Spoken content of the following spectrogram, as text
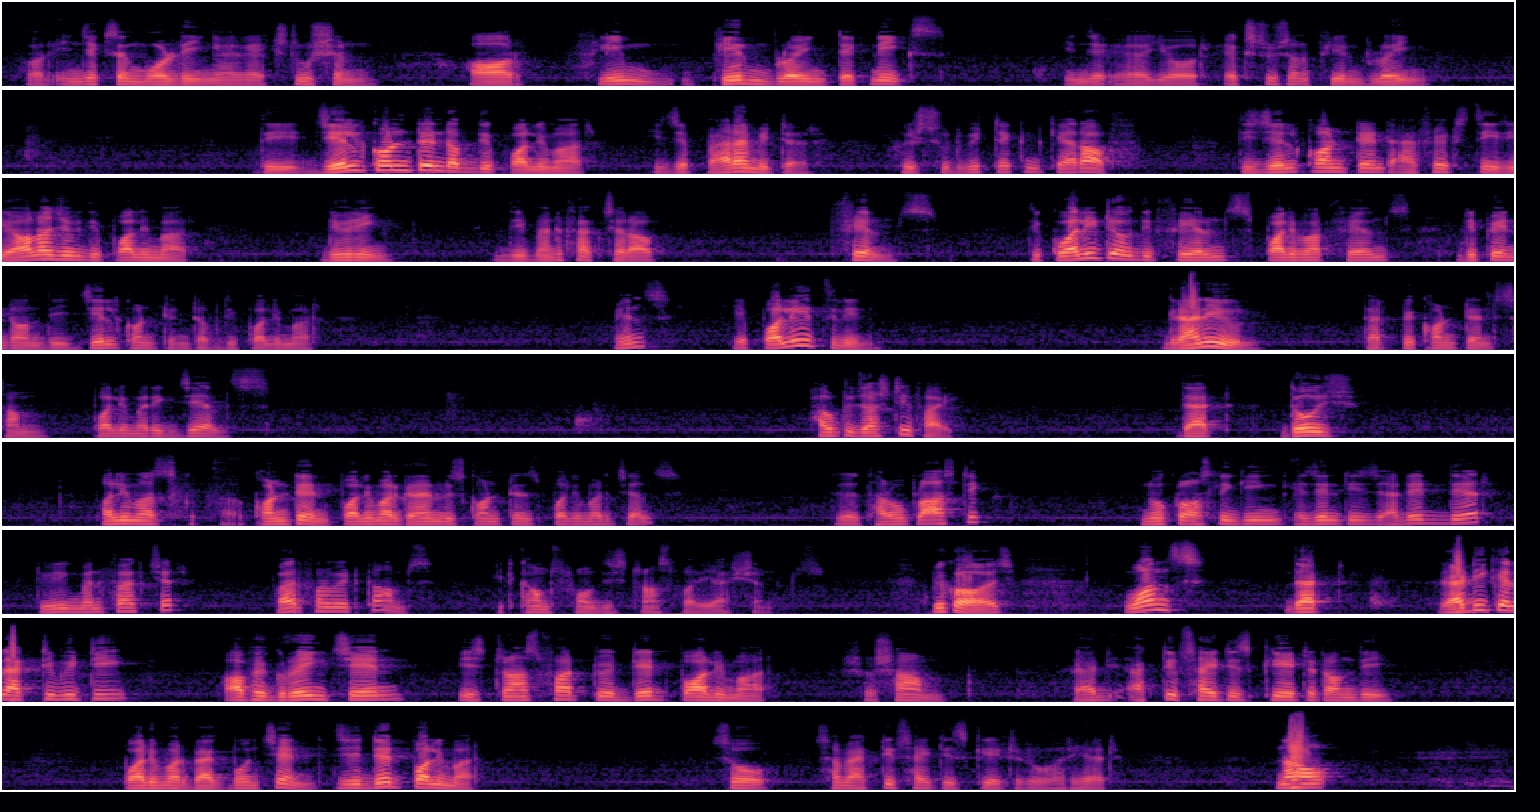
for injection molding and extrusion or film, film blowing techniques, uh, your extrusion film blowing, the gel content of the polymer is a parameter which should be taken care of. The gel content affects the rheology of the polymer during the manufacture of films. The quality of the films, polymer films depend on the gel content of the polymer. Means a polyethylene granule that may contain some polymeric gels. How to justify that those polymers contain polymer granules contains polymer gels, the thermoplastic, no cross linking agent is added there during manufacture, where from it comes? It comes from these transfer reactions because once that radical activity of a growing chain is transferred to a dead polymer. So, some active site is created on the polymer backbone chain this is a dead polymer. So, some active site is created over here. Now,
